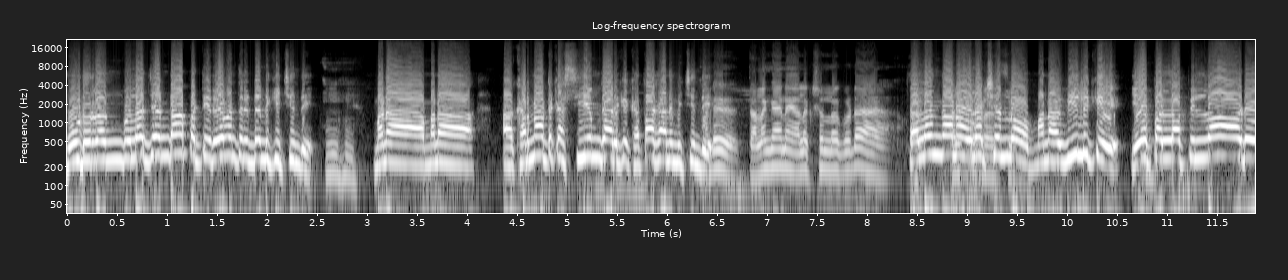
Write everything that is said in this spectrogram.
మూడు రంగుల జెండా పట్టి రేవంత్ రెడ్డికి ఇచ్చింది. మన మన కర్ణాటక సీఎం గారికి కథాగానం ఇచ్చింది. తెలంగాణ ఎలక్షన్లో కూడా తెలంగాణ ఎలక్షన్లో మన వీళ్ళకి ఏ పల్ల పిల్లాడో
